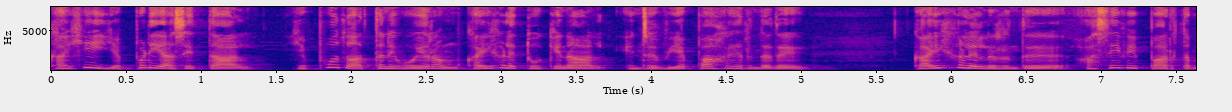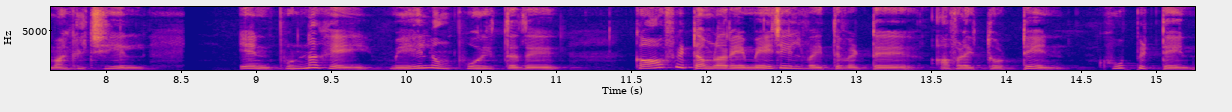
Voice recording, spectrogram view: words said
கையை எப்படி அசைத்தால் எப்போது அத்தனை உயரம் கைகளை தூக்கினாள் என்று வியப்பாக இருந்தது. கைகளிலிருந்து அசைவை பார்த்த மகிழ்ச்சியில் என் புன்னகை மேலும் பூரித்தது. காஃபி டம்ளரை மேஜையில் வைத்துவிட்டு அவளை தொட்டேன் கூப்பிட்டேன்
